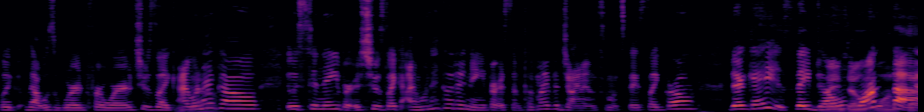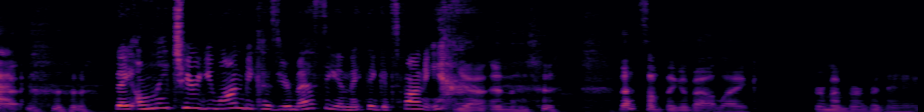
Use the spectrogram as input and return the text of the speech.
Like that was word for word. She was like, "I want to go." It was to neighbors. She was like, "I want to go to neighbors and put my vagina in someone's face." Like, girl, they're gays. They don't, they don't want, that. that. They only cheer you on because you're messy and they think it's funny. yeah, and that's something about like, remember Renee?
